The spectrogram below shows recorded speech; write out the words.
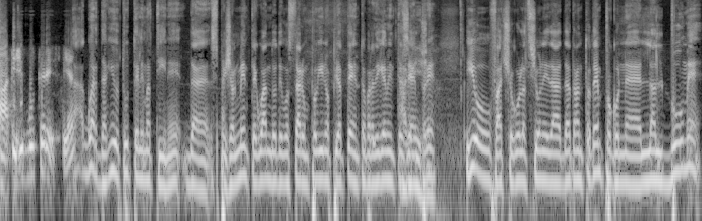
Ah, ti ci butteresti, eh? Ah, guarda che io tutte le mattine, da- specialmente quando devo stare un pochino più attento, praticamente Ah, sempre, io faccio colazione da, da tanto tempo con eh, l'albume,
